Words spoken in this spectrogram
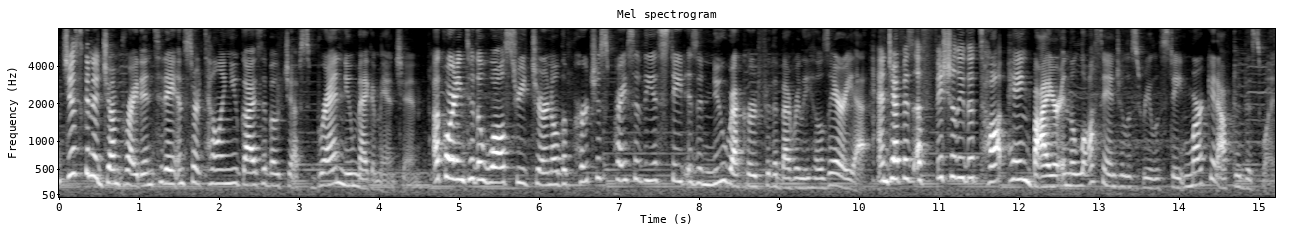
I'm just gonna jump right in today and start telling you guys about Jeff's brand new mega mansion. According to the Wall Street Journal, the purchase price of the estate is a new record for the Beverly Hills area, and Jeff is officially the top paying buyer in the Los Angeles real estate market after this one.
